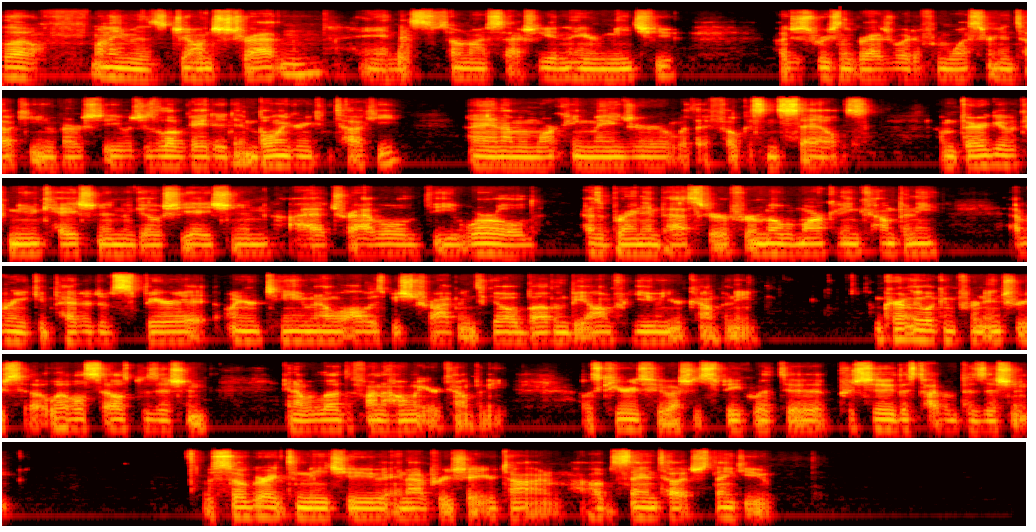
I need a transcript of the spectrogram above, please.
Hello, my name is John Stratton, and it's so nice to actually get in here and meet you. I just recently graduated from Western Kentucky University, which is located in Bowling Green, Kentucky, and I'm a marketing major with a focus in sales. I'm very good with communication and negotiation. I have traveled the world as a brand ambassador for a mobile marketing company. I bring a competitive spirit on your team, and I will always be striving to go above and beyond for you and your company. I'm currently looking for an entry level sales position and I would love to find a home at your company. I was curious who I should speak with to pursue this type of position. It was so great to meet you, and I appreciate your time. I hope to stay in touch. Thank you.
